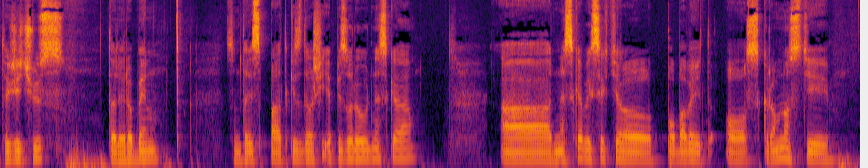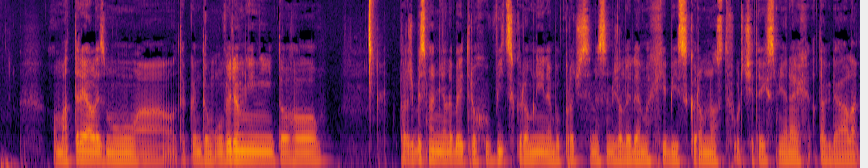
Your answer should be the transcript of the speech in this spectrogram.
Takže čus, tady Robin. Jsem tady zpátky s další epizodou dneska. A dneska bych se chtěl pobavit o skromnosti, o materialismu a o takovém tomu uvědomění toho, proč bychom měli být trochu víc skromný, nebo proč si myslím, že lidem chybí skromnost v určitých směrech a tak dále.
